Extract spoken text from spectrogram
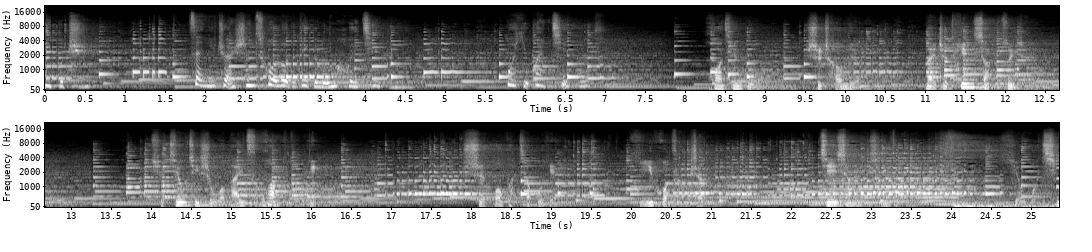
你不知，在你转身错落的那个轮回间，我已万劫不复。花千骨，是长留，乃至天下的罪人。究竟是我白子画的徒弟。是否管教不严，疑惑丛生。接下来的行动，由我亲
